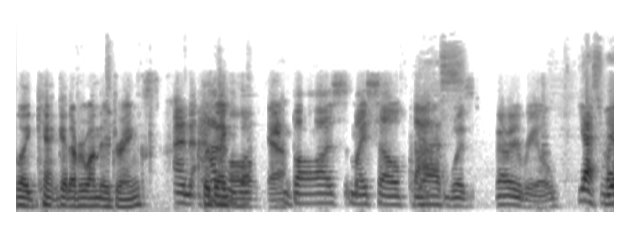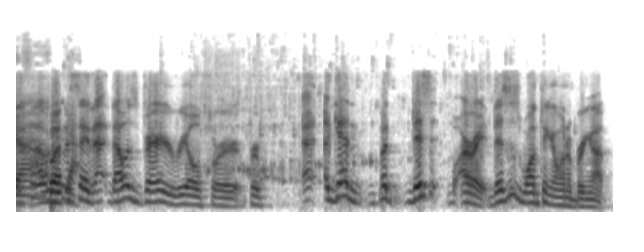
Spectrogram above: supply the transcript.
like can't get everyone their drinks. And But having then- worked yeah. bars myself, that Yes. was very real. yes, right. yeah. I was But- gonna say that that was very real for for uh, again. But this all right. This is one thing I want to bring up.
